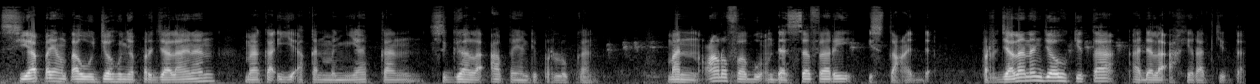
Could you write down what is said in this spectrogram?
siapa yang tahu jauhnya perjalanan, maka ia akan menyiapkan segala apa yang diperlukan. Man arafa bu'da safari ista'adda. Perjalanan jauh kita adalah akhirat kita.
